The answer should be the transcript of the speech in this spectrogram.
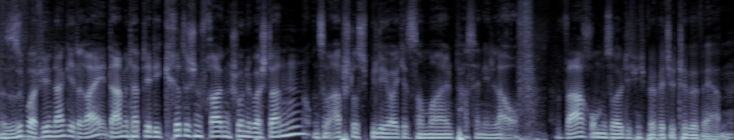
Also super, vielen Dank ihr drei. Damit habt ihr die kritischen Fragen schon überstanden und zum Abschluss spiele ich euch jetzt nochmal einen Pass in den Lauf. Warum sollte ich mich bei Digital bewerben?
